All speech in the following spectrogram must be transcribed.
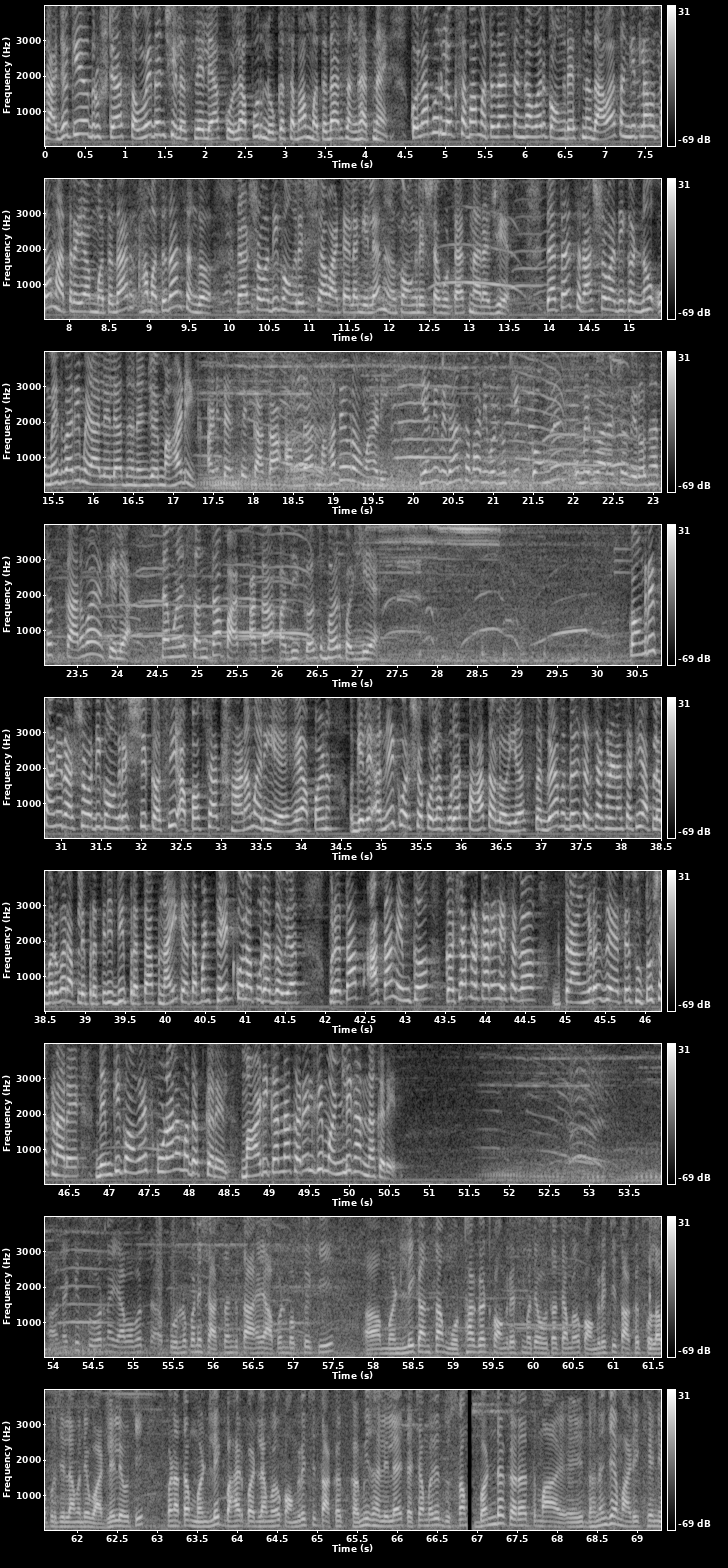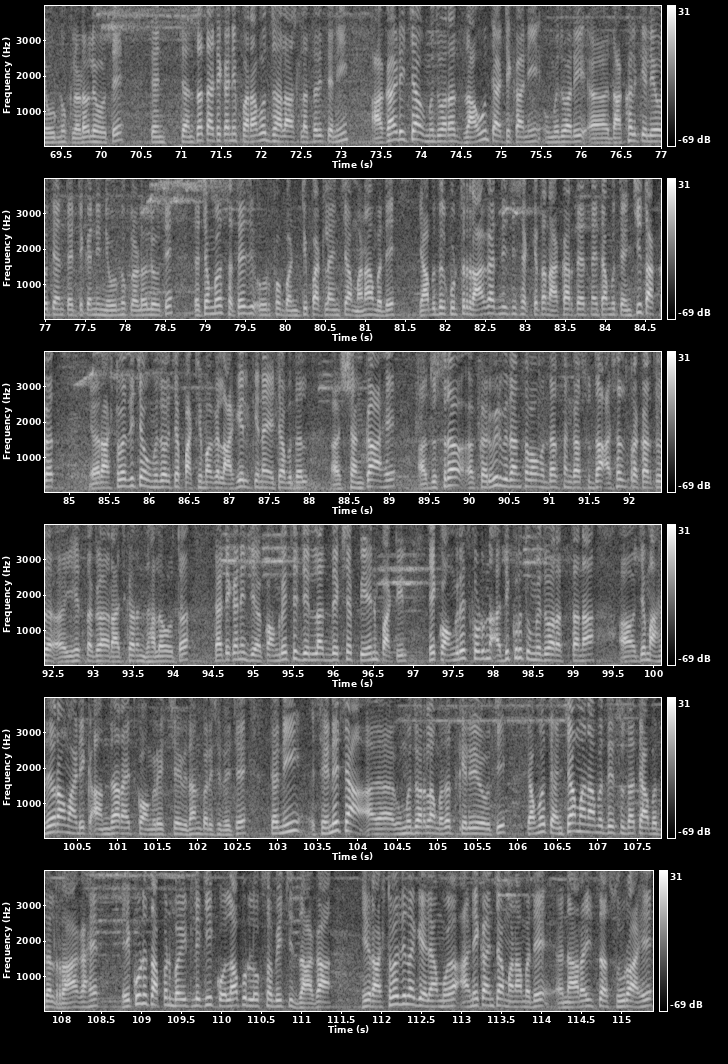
राजकीय दृष्ट्या संवेदनशील असलेल्या कोल्हापूर लोकसभा मतदारसंघात नाही कोल्हापूर लोकसभा मतदारसंघावर काँग्रेसनं दावा सांगितला होता. मात्र या मतदार हा मतदारसंघ राष्ट्रवादी काँग्रेसच्या वाट्याला गेल्यानं काँग्रेसच्या गोटात नाराजी आहे. त्यातच राष्ट्रवादीकडनं उमेदवारी मिळालेल्या धनंजय महाडिक आणि त्यांचे काका आमदार महादेवराव महाडिक यांनी विधानसभा निवडणुकीत काँग्रेस उमेदवाराच्या विरोधातच कारवाया केल्या. त्यामुळे संतापात आता अधिकच भर पडली आहे. काँग्रेस आणि राष्ट्रवादी काँग्रेसची कशी आपापसात हाणामारी आहे हे आपण गेले अनेक वर्ष कोल्हापुरात पाहत आलो या सगळ्याबद्दल चर्चा करण्यासाठी आपल्या बरोबर आपले प्रतिनिधी प्रताप नाईक आहेत. आपण थेट कोल्हापुरात जाऊयात. प्रताप आता नेमकं कशा प्रकारे हे सगळं त्रांगडं जे आहे ते सुटू शकणार आहे? नेमकी काँग्रेस कुणाला मदत करेल? महाडिकांना करेल की मंडलिकांना करेल? नक्कीच सुवर्ण याबाबत पूर्णपणे शासंगता आहे. आपण बघतोय की मंडलिकांचा मोठा गट काँग्रेसमध्ये होता त्यामुळे काँग्रेसची ताकद कोल्हापूर जिल्ह्यामध्ये वाढलेली होती. पण आता मंडलिक बाहेर पडल्यामुळे काँग्रेसची ताकद कमी झालेली आहे. त्याच्यामध्ये दुसरा बंड करत मा धनंजय महाडिक हे निवडणूक लढवले होते. त्यां त्यांचा त्या ठिकाणी पराभूत झाला असला तरी त्यांनी आघाडीच्या उमेदवारात जाऊन त्या ठिकाणी उमेदवारी दाखल केली होती आणि त्या ठिकाणी निवडणूक लढवले होते. त्याच्यामुळे सतेज उर्फ बंटी पाटलांच्या मनामध्ये याबद्दल कुठंतरी राग आणण्याची शक्यता नाकारता येत नाही. त्यामुळे त्यांची ताकद राष्ट्रवादीच्या उमेदवाराच्या पाठीमागे लागेल की नाही याच्याबद्दल शंका आहे. दुसरं करवीर विधानसभा मतदारसंघातसुद्धा अशाच प्रकारचं हे सगळं राजकारण झालं होतं. त्या ठिकाणी जे काँग्रेसचे जिल्हाध्यक्ष पी एन पाटील हे काँग्रेसकडून अधिकृत उमेदवार असताना जे महादेवराव महाडिक आमदार आहेत काँग्रेसचे विधान परिषदेचे. त्यांनी सेनेच्या उमेदवाराला मदत केलेली होती. त्यामुळे त्यांच्या मनामध्ये सुद्धा त्याबद्दल राग आहे. एकूणच आपण बघितले की कोल्हापूर लोकसभेची जागा ही राष्ट्रवादीला गेल्यामुळं अनेकांच्या मनामध्ये नाराजीचा सूर आहे.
